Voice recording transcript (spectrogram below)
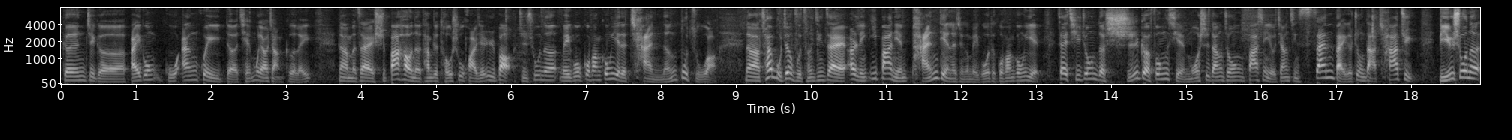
跟这个白宫国安会的前幕僚长葛雷。那么在十八号呢，他们就投书《华尔街日报》，指出呢，美国国防工业的产能不足啊。那川普政府曾经在二零一八年盘点了整个美国的国防工业，在其中的十个风险模式当中，发现有将近三百个重大差距。比如说呢，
